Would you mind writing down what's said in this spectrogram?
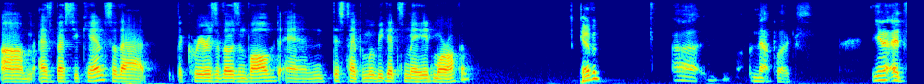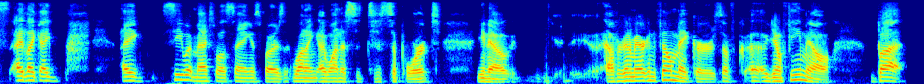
um, as best you can so that the careers of those involved and this type of movie gets made more often. Kevin. uh, Netflix. You know, it's I like I I see what Maxwell's saying as far as wanting I want us to support, you know, African American filmmakers of uh, you know female, but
